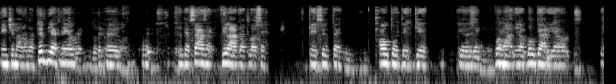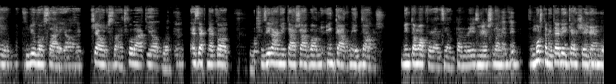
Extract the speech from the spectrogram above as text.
én csinálom a többieknél. Ugye század világatlaszok készültek, autótérkép, Románia, Bulgária, Jugoszlávia, Csehország, Szlovákia, ezeknek a, az irányításában inkább, mint a, mint a makroregió részt, és nem, mostani tevékenységem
